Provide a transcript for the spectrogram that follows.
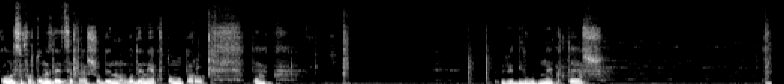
Колесо фортуни, здається, теж один в один, як в тому таро. Так. Відлюдник теж. Так.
